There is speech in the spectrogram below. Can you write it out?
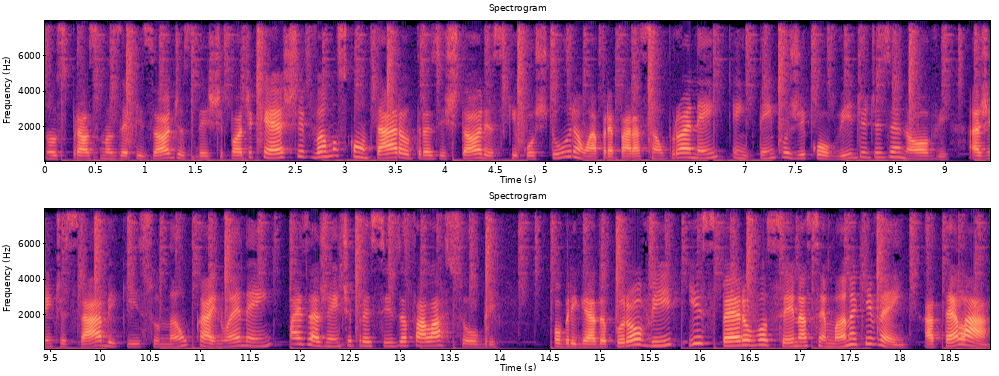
Nos próximos episódios deste podcast, vamos contar outras histórias que costuram a preparação para o Enem em tempos de Covid-19. A gente sabe que isso não cai no Enem, mas a gente precisa falar sobre. Obrigada por ouvir e espero você na semana que vem. Até lá!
